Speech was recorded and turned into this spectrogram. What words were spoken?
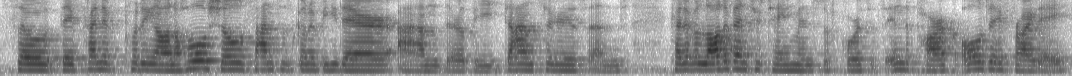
So they've kind of putting on a whole show. Santa's going to be there. Um, there'll be dancers and kind of a lot of entertainment. Of course, it's in the park all day Friday.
